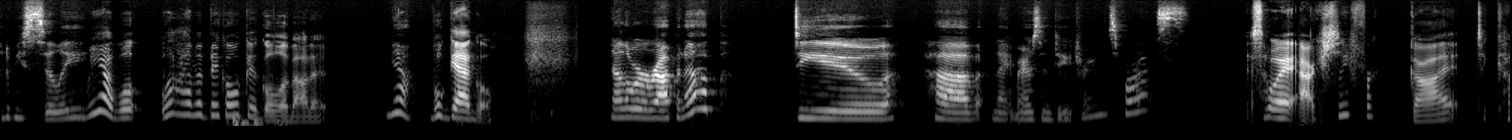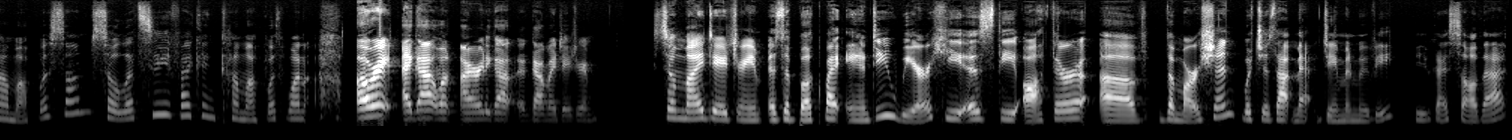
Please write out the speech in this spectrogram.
It'll be silly. Yeah, we'll we'll have a big old giggle about it. Yeah. We'll gaggle. Now that we're wrapping up, do you have nightmares and daydreams for us? So I actually forgot to come up with some. So let's see if I can come up with one. All right, I got one. I already got I got my daydream. So my daydream is a book by Andy Weir. He is the author of The Martian, which is that Matt Damon movie. You guys saw that.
